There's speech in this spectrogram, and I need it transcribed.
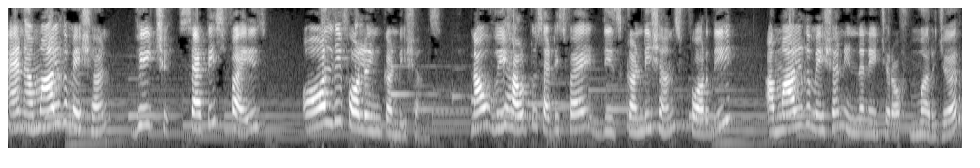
an amalgamation which satisfies all the following conditions. Now we have to satisfy these conditions for the amalgamation in the nature of merger.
